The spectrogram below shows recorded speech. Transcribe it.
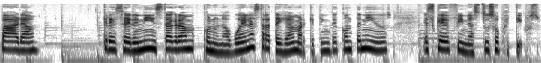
para crecer en Instagram con una buena estrategia de marketing de contenidos es que definas tus objetivos.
